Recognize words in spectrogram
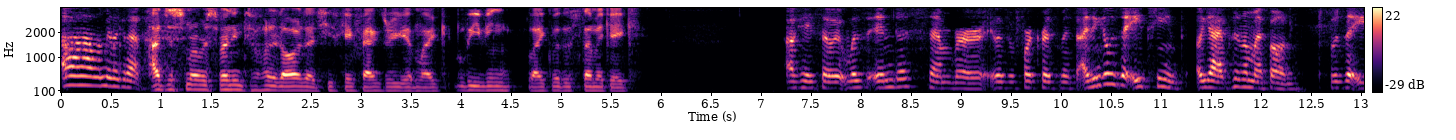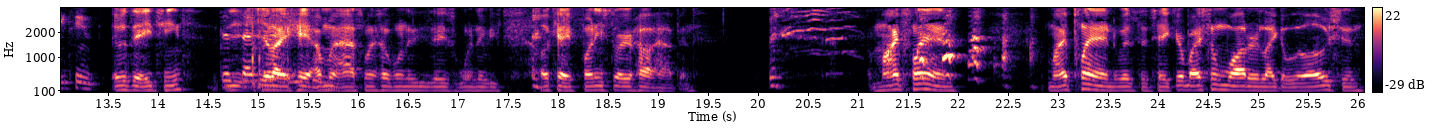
Uh, let me look it up. I just remember spending two hundred dollars at Cheesecake Factory and like leaving like with a stomach ache. Okay, so it was in December. It was before Christmas. I think it was the 18th. Oh yeah, I put it on my phone. It was the 18th. It was the eighteenth. December You're like, hey, I'm gonna ask myself one of these days when did we? Okay, funny story of how it happened. My plan, my plan was to take her by some water, like a little ocean,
